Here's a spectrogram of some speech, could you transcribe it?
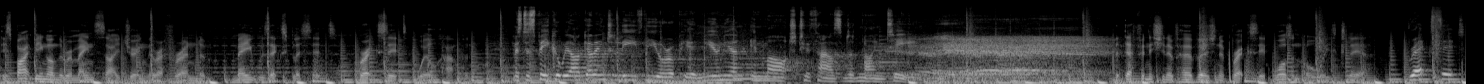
Despite being on the Remain side during the referendum, May was explicit Brexit will happen. Mr Speaker, we are going to leave the European Union in March 2019. The definition of her version of Brexit wasn't always clear. Brexit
